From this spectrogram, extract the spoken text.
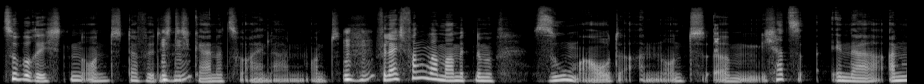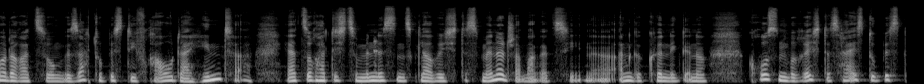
zu berichten und da würde ich mhm. dich gerne zu einladen. Und mhm. vielleicht fangen wir mal mit einem Zoom-out an. Und ähm, ich hatte es in der Anmoderation gesagt, du bist die Frau dahinter. Ja, so hatte ich zumindestens, glaube ich, das Manager-Magazin äh, angekündigt in einem großen Bericht. Das heißt, du bist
